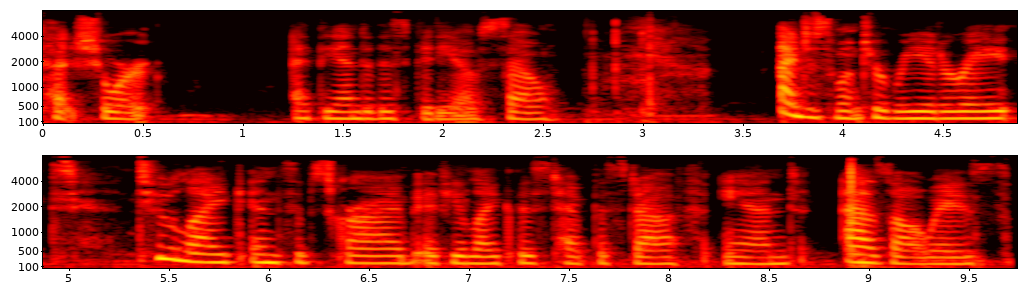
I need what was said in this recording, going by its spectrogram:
cut short at the end of this video. So I just want to reiterate to like and subscribe if you like this type of stuff. And as always,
